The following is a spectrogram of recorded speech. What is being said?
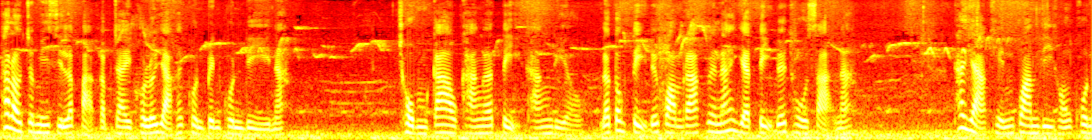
ถ้าเราจะมีศิลปะกับใจคนแล้วอยากให้คนเป็นคนดีนะ ชมเก้าครั้งแล้วติครั้งเดียว แล้วต้องติด้วยความรักด้วยนะ อย่าติด้วยโทสะนะ ถ้าอยากเห็นความดีของคน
